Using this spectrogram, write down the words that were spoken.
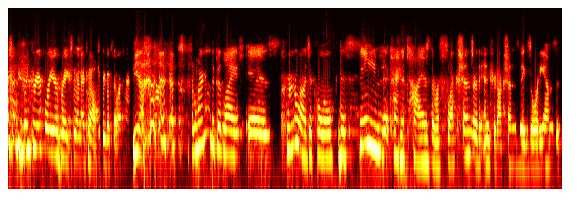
these like three or four year breaks, and then I put out three books at one time. Yeah. Learning the Good Life is chronological. The theme that kind of ties the reflections or the introductions, the exordiums of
